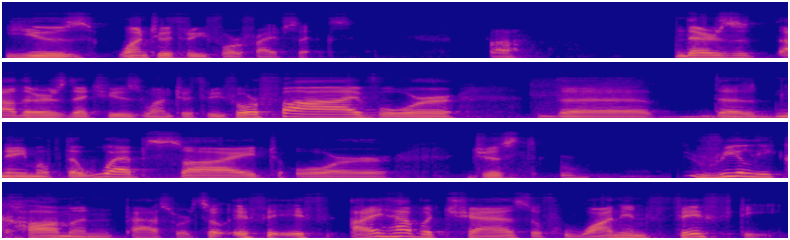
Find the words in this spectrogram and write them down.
use one two three four five six. Wow. There's others that use one two three four five or the the name of the website or just really common passwords. So if if I have a chance of one in 50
